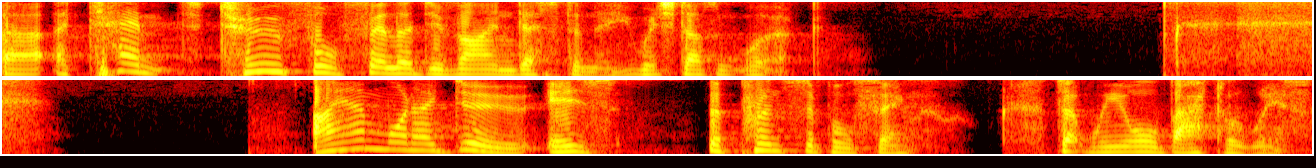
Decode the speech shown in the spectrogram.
uh, attempt to fulfill a divine destiny, which doesn't work. I am what I do is the principal thing that we all battle with.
